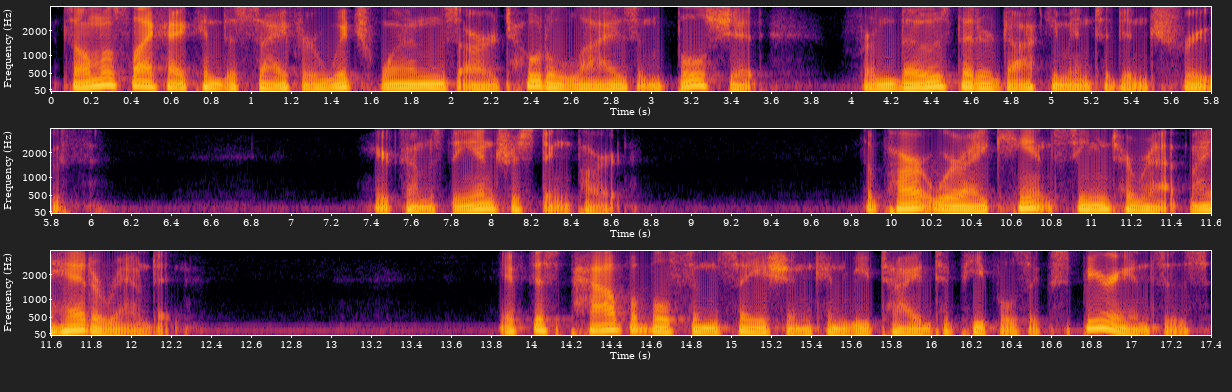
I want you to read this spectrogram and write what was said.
It's almost like I can decipher which ones are total lies and bullshit from those that are documented in truth. Here comes the interesting part the part where I can't seem to wrap my head around it. If this palpable sensation can be tied to people's experiences,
